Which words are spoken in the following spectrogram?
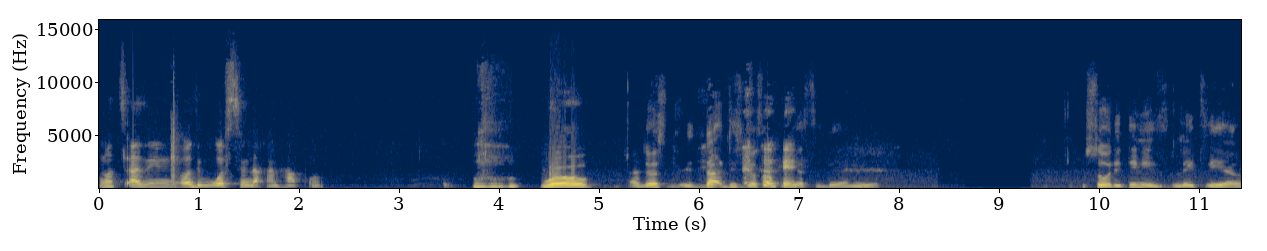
Not as in what's the worst thing that can happen. Well, I just it, that this just happened Okay. yesterday anyway. So the thing is, lately, eh,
